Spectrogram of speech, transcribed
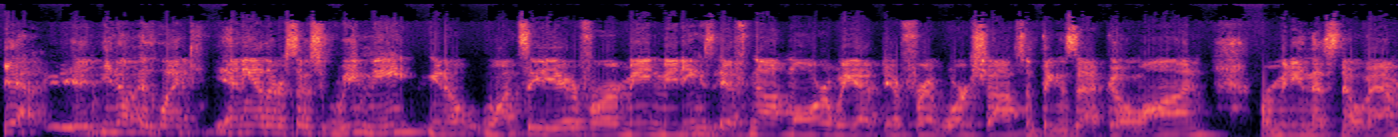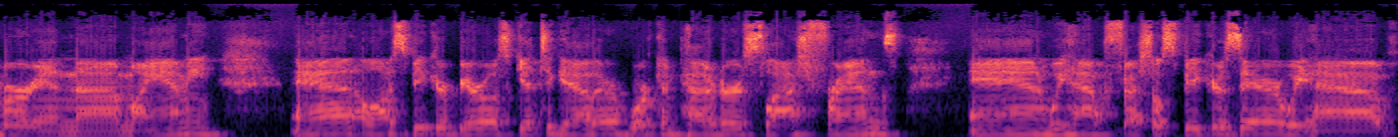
yeah, it, you know, like any other association, we meet you know once a year for our main meetings, if not more. We have different workshops and things that go on. We're meeting this November in uh, Miami, and a lot of speaker bureaus get together. We're competitors slash friends, and we have professional speakers there. We have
